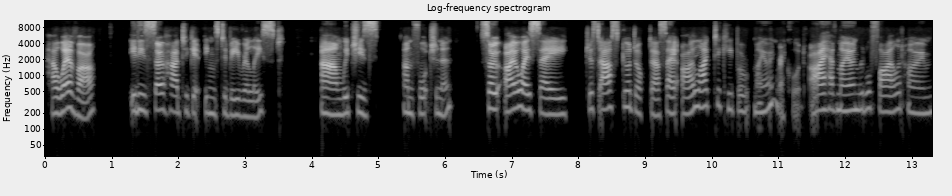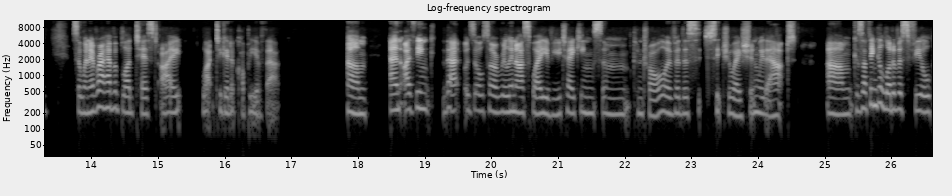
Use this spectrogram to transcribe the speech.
However, it is so hard to get things to be released, um, which is unfortunate. So I always say, just ask your doctor, say, I like to keep a, my own record. I have my own little file at home. So whenever I have a blood test, I like to get a copy of that. Um, and I think that was also a really nice way of you taking some control over the situation without, because um, I think a lot of us feel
